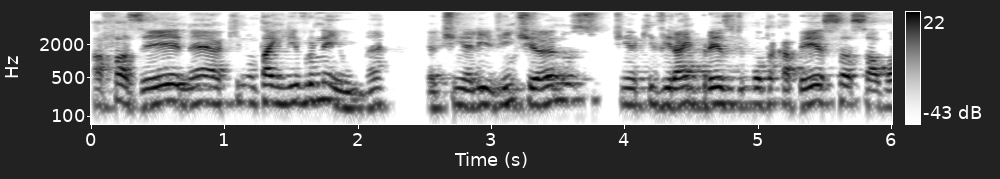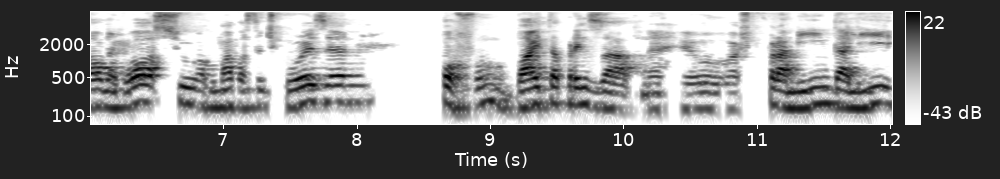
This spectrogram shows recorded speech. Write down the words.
a fazer, né, aqui não está em livro nenhum, né. Eu tinha ali 20 anos, tinha que virar empresa de ponta cabeça, salvar o negócio, arrumar bastante coisa. Pô, foi um baita aprendizado, né. Eu acho que para mim, dali,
